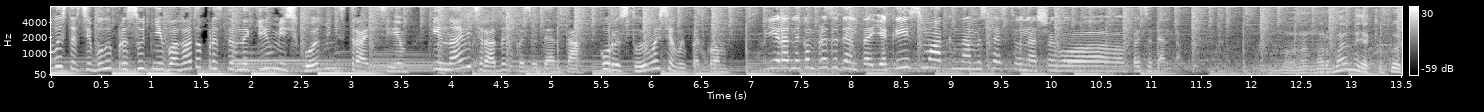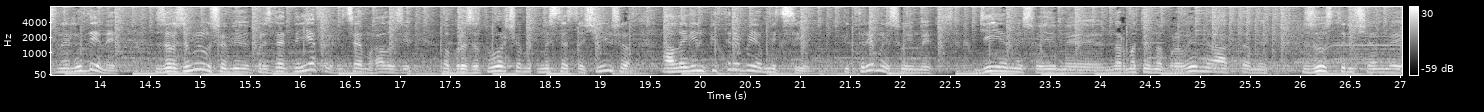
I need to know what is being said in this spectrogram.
На виставці були присутні багато представників міської адміністрації і навіть радник президента. Користуємося випадком. Є радником президента. Який смак на мистецтво нашого президента? ну, нормально, як і кожної людини. Зрозуміло, що президент не є фахівцем галузі образотворчого мистецтва чи іншого, але він підтримує митців, підтримує своїми діями, своїми нормативно-правовими актами, зустрічами.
